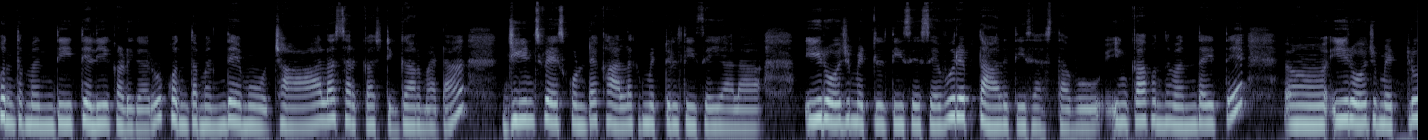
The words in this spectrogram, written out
కొంతమంది తెలియక అడిగారు. కొంతమంది ఏమో చాలా సర్కాస్టిక్గా అనమాట జీన్స్ వేసుకుంటే కాళ్ళకి మెట్లు తీసేయాలా? ఈరోజు మెట్లు తీసేసేవు రేపు తాళి తీసేస్తావు. ఇంకా కొంతమంది అయితే ఈరోజు మెట్లు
